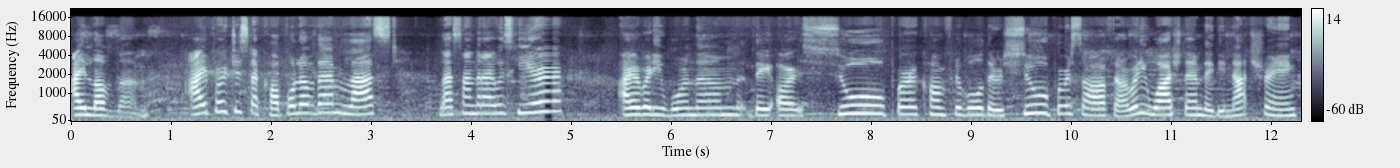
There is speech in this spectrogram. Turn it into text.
I love them. I purchased a couple of them last last time that I was here. I already worn them. They are super comfortable. They're super soft. I already washed them. They did not shrink.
